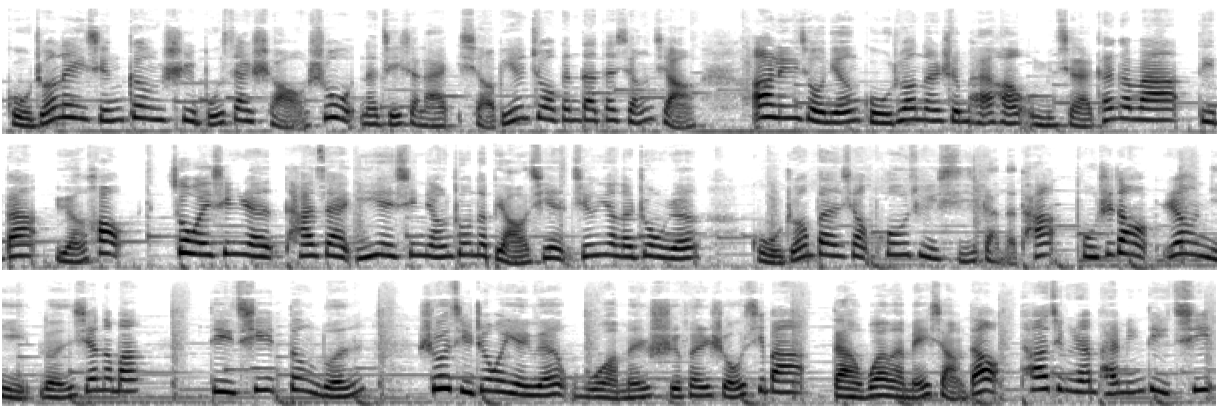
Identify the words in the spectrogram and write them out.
古装类型更是不在少数。那接下来，小编就要跟大家讲讲二零一九年古装男神排行，我们一起来看看吧。第八，元昊。作为新人，他在《一夜新娘》中的表现惊艳了众人，古装扮相颇具喜感的他，不知道让你沦陷了吗？第七，邓伦。说起这位演员，我们十分熟悉吧？但万万没想到，他竟然排名第七。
